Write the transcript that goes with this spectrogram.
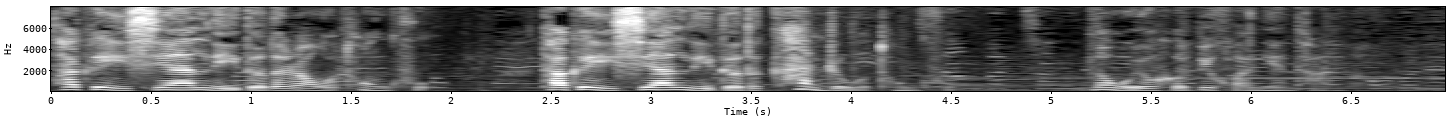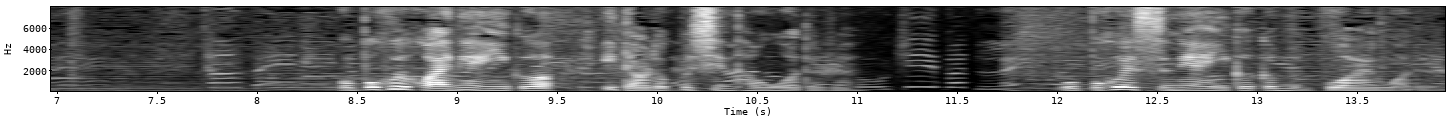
他可以心安理得的让我痛苦，他可以心安理得的看着我痛苦，那我又何必怀念他呢？我不会怀念一个一点都不心疼我的人，我不会思念一个根本不爱我的人，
